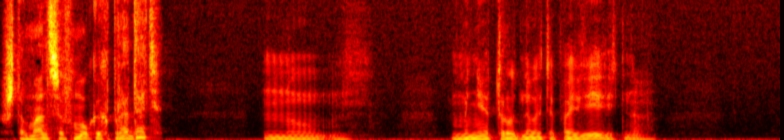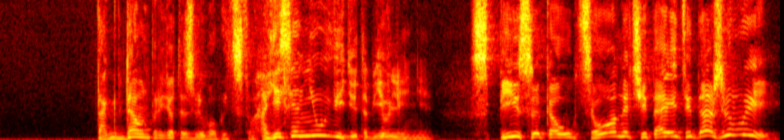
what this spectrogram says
что Манцев мог их продать? Ну, мне трудно в это поверить, но... Тогда он придет из любопытства. А если он не увидит объявление? Список аукциона читаете даже вы.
